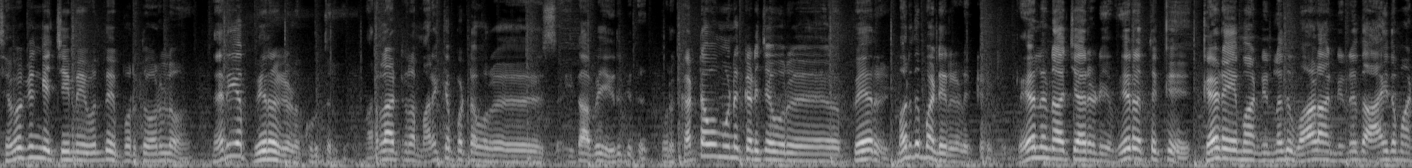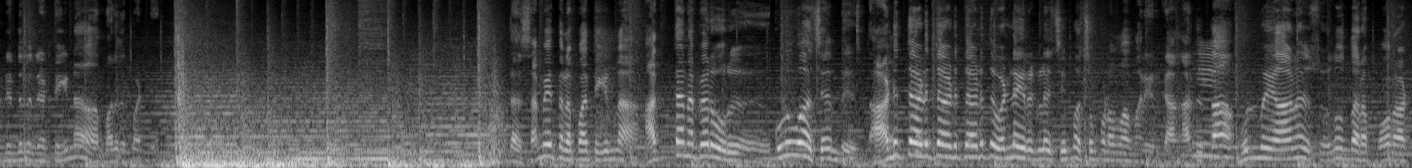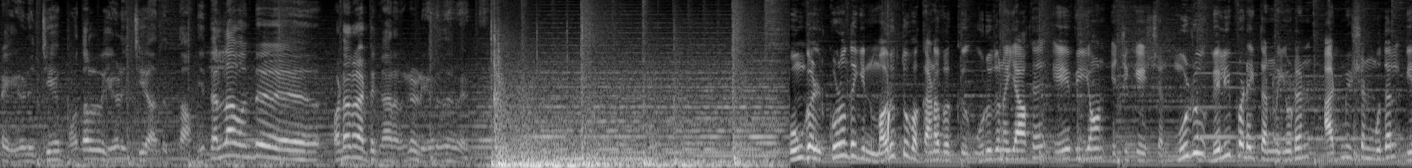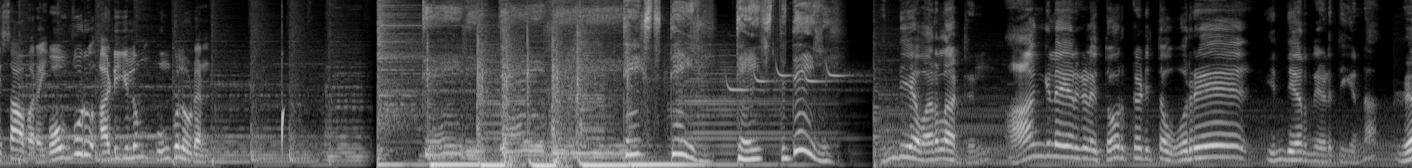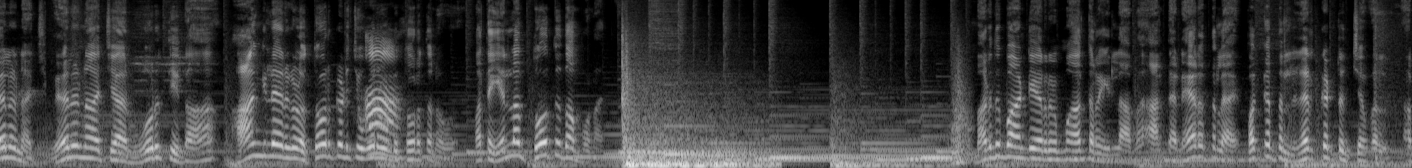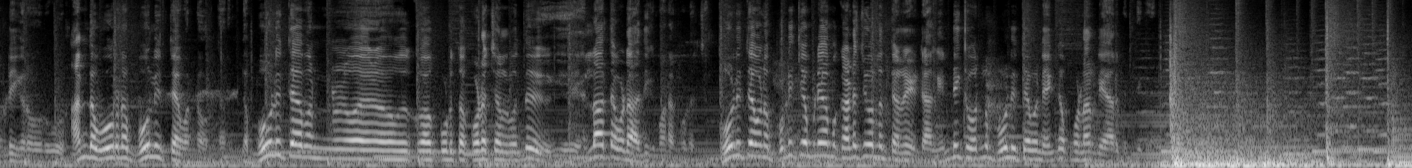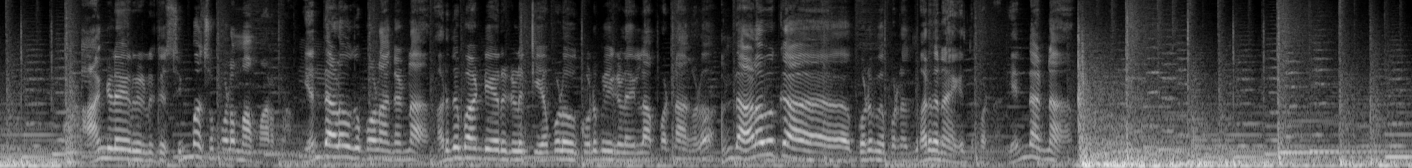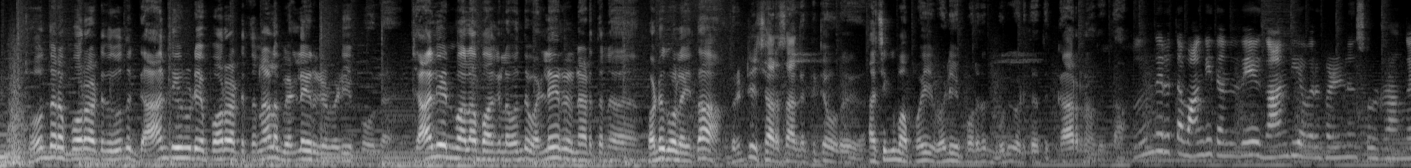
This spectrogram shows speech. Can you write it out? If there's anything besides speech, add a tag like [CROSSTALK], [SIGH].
சிவகங்கை சீமை வந்து பொறுத்தவரையிலும் நிறைய வீரர்களை கொடுத்துருக்கு. வரலாற்றில் மறைக்கப்பட்ட ஒரு இதாகவே இருக்குது. ஒரு கட்டபொம்மனுக்கு கிடைச்ச ஒரு பேர் மருதுபாண்டியர்களுக்கு கிடைக்கும். வேலு நாச்சியாருடைய வீரத்துக்கு கேடயமா நின்னது வாழா நின்னது ஆயுதமா நின்னதுன்னு எடுத்தீங்கன்னா மருதுபாண்டியர் இந்த சமயத்தில் பார்த்தீங்கன்னா அத்தனை பேர் ஒரு குழுவா சேர்ந்து அடுத்து அடுத்து அடுத்து அடுத்து வெள்ளையர்களை சிம்ம சுப்பனமா மாறி இருக்காங்க. அதுதான் உண்மையான சுதந்திர போராட்ட எழுச்சி முதல் எழுச்சி அதுதான். இதெல்லாம் வந்து வடநாட்டுக்காரர்கள் எழுதவே இல்லை. உங்கள் குழந்தையின் மருத்துவ கனவுக்கு உறுதுணையாக ஏவியான் எஜுகேஷன் முழு வெளிப்படைத்தன்மையுடன் அட்மிஷன் முதல் விசா வரை ஒவ்வொரு அடியிலும் உங்களுடன். Taste the இந்திய வரலாற்றில் ஆங்கிலேயர்களை தோற்கடித்த ஒரே இந்தியர்னு எடுத்தீங்கன்னா வேலுநாச்சி. வேலுநாச்சியார் ஒருத்தி தான் ஆங்கிலேயர்களை தோற்கடிச்சு ஊரை விட்டு மற்ற எல்லாம் தோத்து தான் போனாங்க. மருதுபாண்டியர் மாத்திரம் இல்லாம அந்த நேரத்துல பக்கத்துல நெற்கட்டு செவல் அப்படிங்கிற ஒரு ஊர். அந்த ஊர்ல பூலித்தேவன் ஒருத்தர். இந்த பூலித்தேவன் கொடுத்த குடைச்சல் வந்து எல்லாத்த விட அதிகமான குடைச்சல். பூலித்தேவனை பிடிக்க முடியாம கடைசி வரலும் இன்னைக்கு வரலும் பூலித்தேவன் எங்க போனார்னு யாருக்கு தெரியும் ஆங்கிலேயர்களுக்கு சிம்ம சுப்பனமா மாறினான் எந்த அளவுக்கு போனாங்கன்னா மருதுபாண்டியர்களுக்கு எவ்வளவு கொடுமைகளை எல்லாம் பண்ணாங்களோ அந்த அளவுக்கு கொடுமை பண்ணது மருதநாயகத்து பண்ணாங்க. என்னன்னா சுதந்திர போராட்டத்துக்கு வந்து காந்தியினுடைய போராட்டத்தினால வெள்ளையர்கள் வெளியே போகல. ஜாலியன் வாலாபாகில் வந்து வெள்ளையர்கள் நடத்தின படுகொலை தான் பிரிட்டிஷ் அரசாங்கத்துக்கு ஒரு அசிங்கமாக போய் வெளியே போடுறதுக்கு முடிவெடுத்ததுக்கு காரணம் அதுதான். சுதந்திரத்தை வாங்கி தந்ததே காந்தி அவர்கள்னு சொல்றாங்க.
